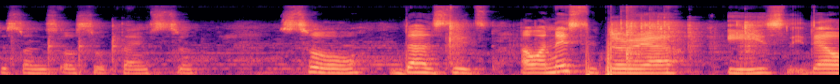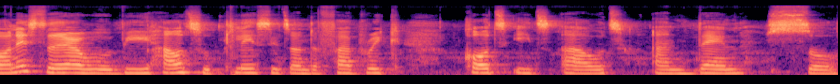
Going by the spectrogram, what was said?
this one is also times 2 so that's it. Our next tutorial is our next tutorial will be how to place it on the fabric cut it out and then sew.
